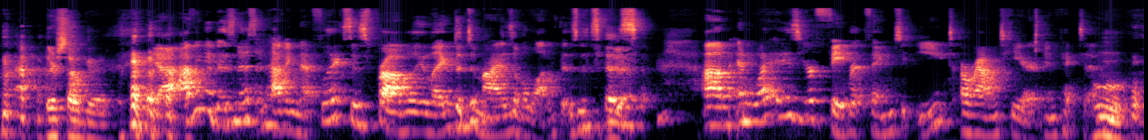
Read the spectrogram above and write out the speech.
that. They're so good. yeah, having a business and having Netflix is probably like the demise of a lot of businesses. Um, and what is your favorite thing to eat around here in Picton? Ooh,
